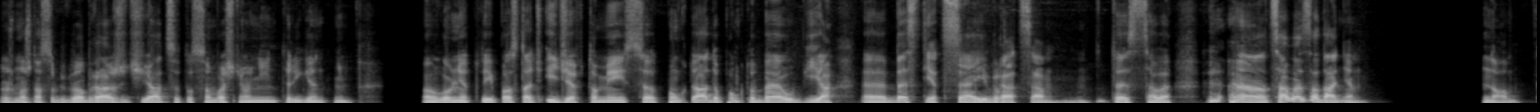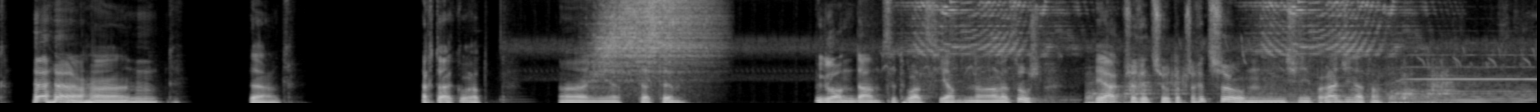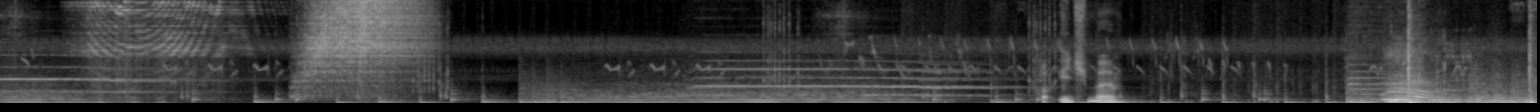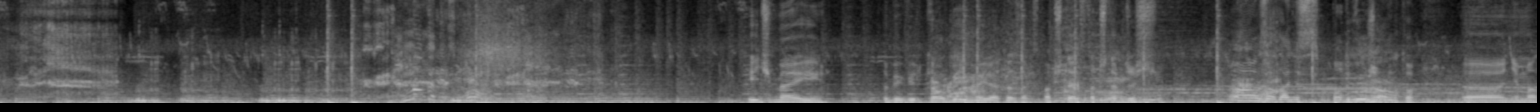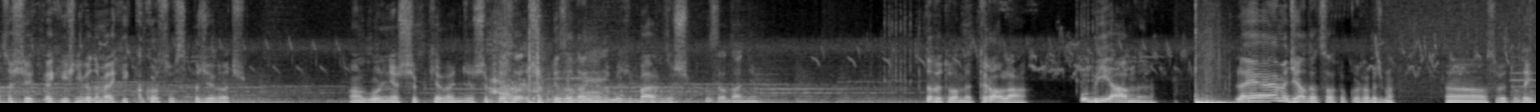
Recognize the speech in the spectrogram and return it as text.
Już można sobie wyobrazić, jacy to są właśnie oni inteligentni. Ogólnie tutaj postać idzie w to miejsce od punktu A do punktu B, ubija e, bestię C i wraca. To jest całe, całe zadanie. No. tak. Tak to akurat e, niestety wygląda sytuacja. No ale cóż, jak przechytrzył, to przechytrzył. Nic się nie poradzi na to. Idźmy. Idźmy i sobie wilka ubijmy. Ile to jest expa? 440. A zadanie z podgórza, no to e, nie ma co się jakichś nie wiadomo jakich kokosów spodziewać. Ogólnie szybkie będzie, szybkie, za, szybkie zadanie to będzie, bardzo szybkie zadanie. Co my tu mamy? Trolla. Ubijamy. Lejemy dziada, co to kurwa będziemy e, sobie tutaj...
